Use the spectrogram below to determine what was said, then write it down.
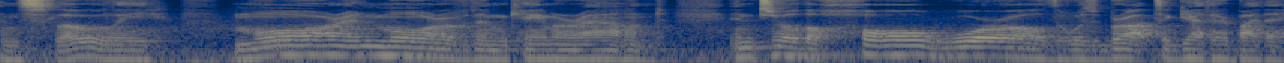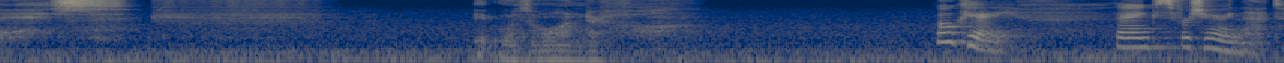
And slowly, more and more of them came around until the whole world was brought together by the hiss. It was wonderful. Okay. Thanks for sharing that.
